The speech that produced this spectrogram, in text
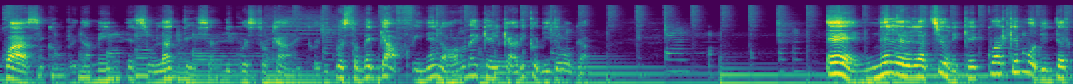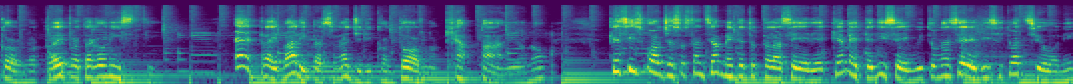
quasi completamente sull'attesa di questo carico, di questo McGuffin enorme che è il carico di droga. E nelle relazioni che in qualche modo intercorrono tra i protagonisti e tra i vari personaggi di contorno che appaiono, che si svolge sostanzialmente tutta la serie, che mette di seguito una serie di situazioni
